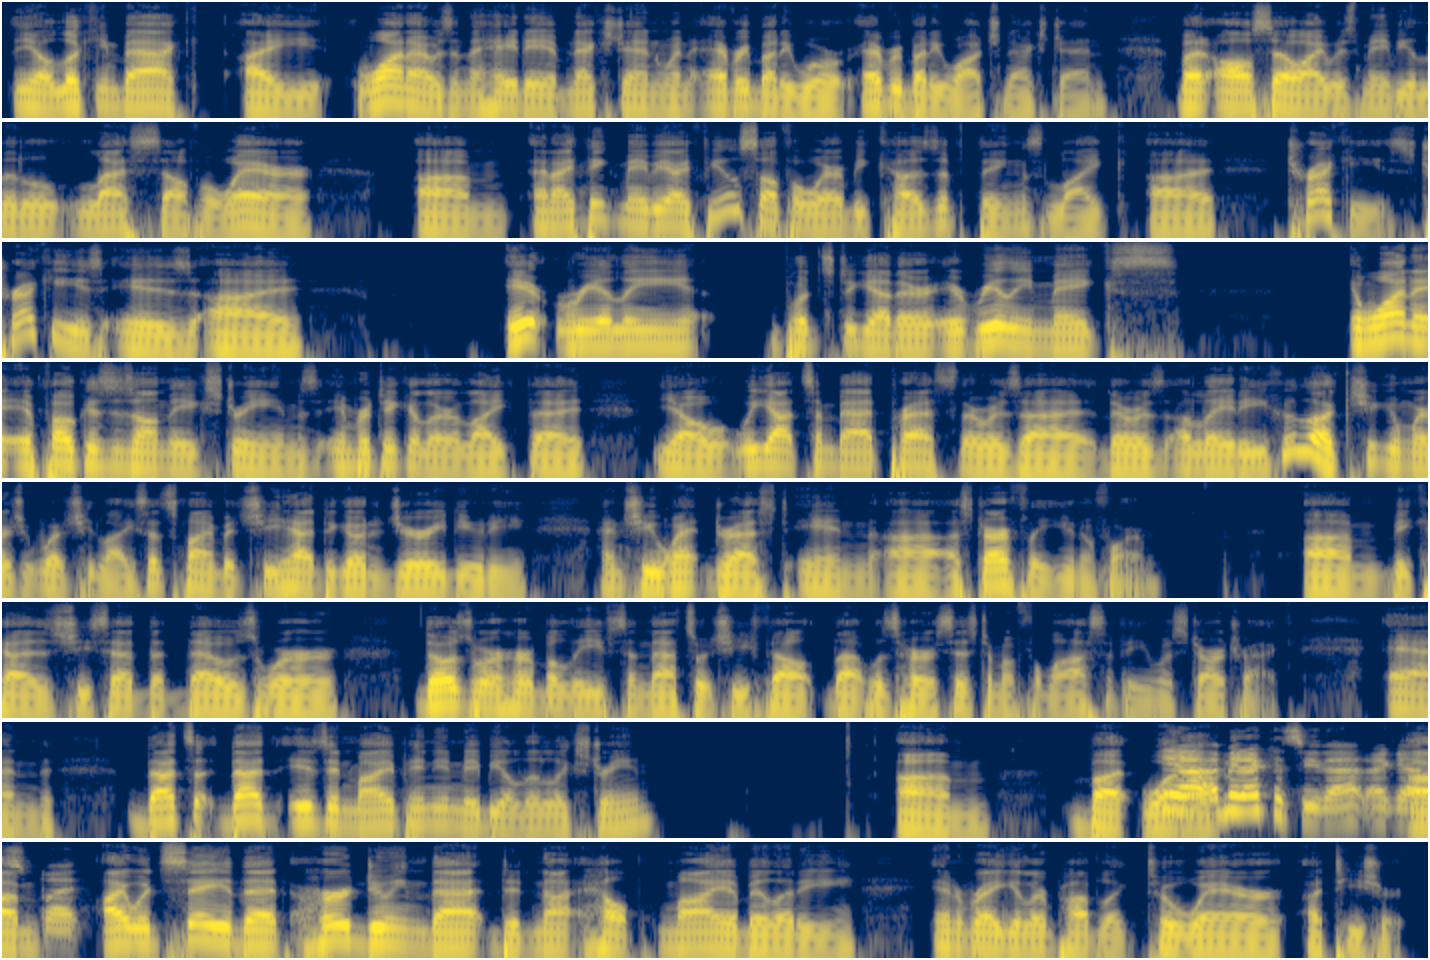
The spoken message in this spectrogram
you know, looking back. I one I was in the heyday of next gen when everybody wore everybody watched next gen, but also I was maybe a little less self aware um, and I think maybe I feel self aware because of things like uh, Trekkies. Trekkies is uh, it really puts together. It really makes one. It, it focuses on the extremes, in particular, like the you know we got some bad press. There was a there was a lady who look she can wear what she likes. That's fine, but she had to go to jury duty, and she went dressed in uh, a Starfleet uniform, um, because she said that those were those were her beliefs and that's what she felt that was her system of philosophy was Star Trek. And that's that is in my opinion maybe a little extreme. Um but what yeah I, i mean i could see that i guess Um, but I would say that her doing that did not help my ability in regular public to wear a t-shirt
